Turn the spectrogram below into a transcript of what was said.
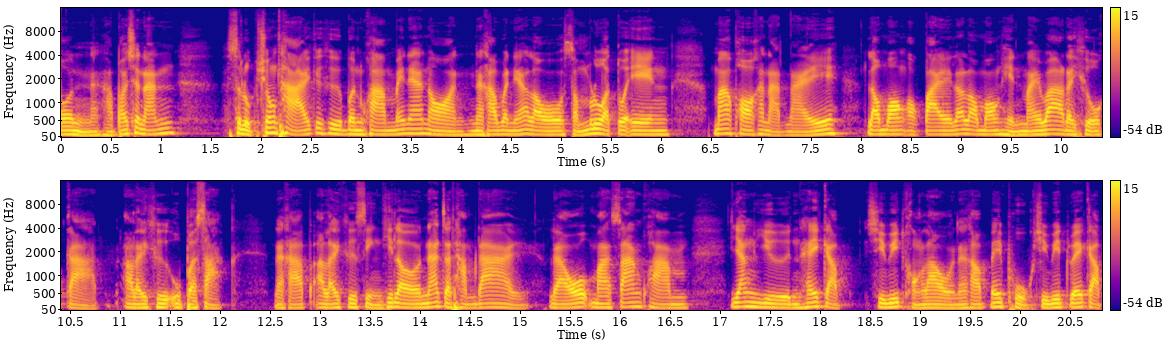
ต้นนะครับ เพราะฉะนั้นสรุปช่วงท้ายก็คือบนความไม่แน่นอนนะครับ วันนี้เราสำรวจตัวเองมากพอขนาดไหน เรามองออกไปแล้วเรามองเห็นไหมว่าอะไรคือโอกาส อะไรคืออุปสรรคนะครับ อะไรคือสิ่งที่เราน่าจะทำได้ แล้วมาสร้างความยั่งยืนให้กับชีวิตของเรานะครับ ไม่ผูกชีวิตไว้กับ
